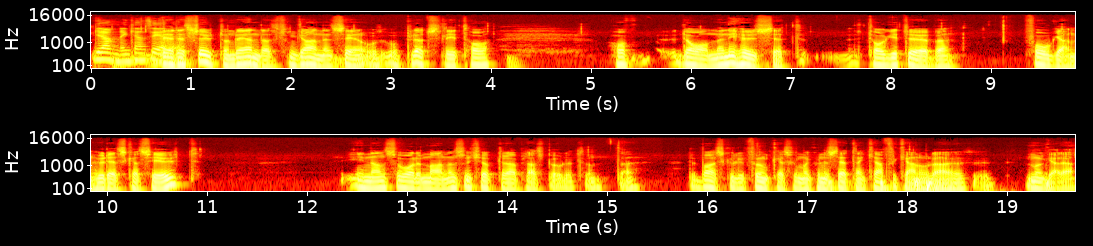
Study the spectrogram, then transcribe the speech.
grannen kan se det. Det är dessutom det enda som grannen ser och, och plötsligt har, har damen i huset tagit över frågan hur det ska se ut. Innan så var det mannen som köpte det här plastbordet. Det bara skulle funka så man kunde sätta en kaffekanna och muggar där.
